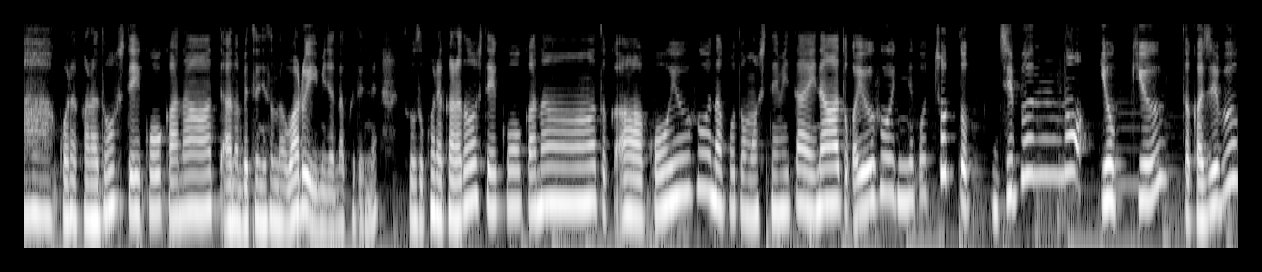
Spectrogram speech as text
ああ、これからどうしていこうかなって、あの別にそんな悪い意味じゃなくてね、そうそう、これからどうしていこうかなとか、ああ、こういう風なこともしてみたいなとかいう風にね、こうちょっと自分の欲求とか自分、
